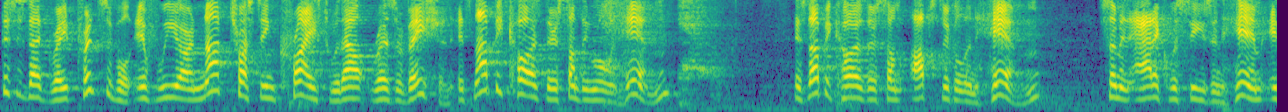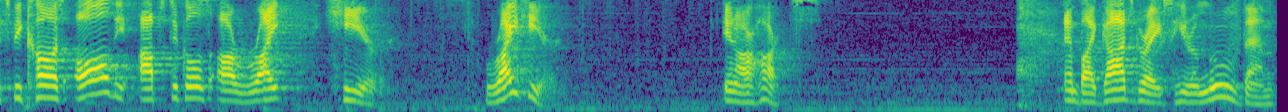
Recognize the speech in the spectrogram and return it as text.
This is that great principle. If we are not trusting Christ without reservation, it's not because there's something wrong with him. It's not because there's some obstacle in him some inadequacies in him, it's because all the obstacles are right here. Right here in our hearts. And by God's grace, he removed them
